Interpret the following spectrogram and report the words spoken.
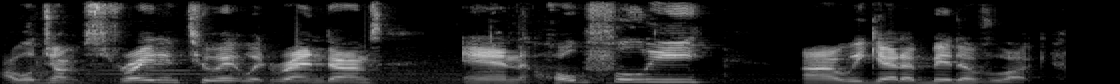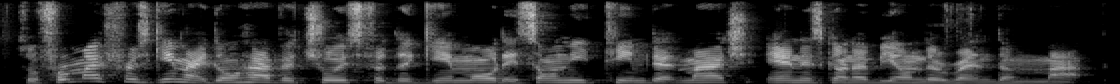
I will jump straight into it with randoms and hopefully uh, we get a bit of luck. So for my first game, I don't have a choice for the game mode. It's only team deathmatch and it's gonna be on the random map.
